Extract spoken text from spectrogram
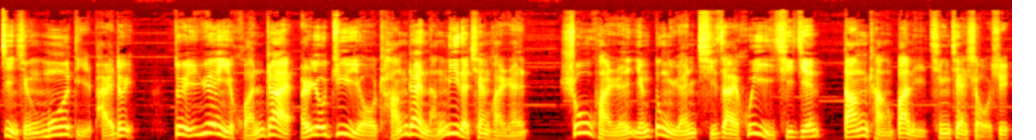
进行摸底排队。对愿意还债而又具有偿债能力的欠款人，收款人应动员其在会议期间当场办理清欠手续。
